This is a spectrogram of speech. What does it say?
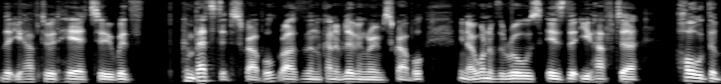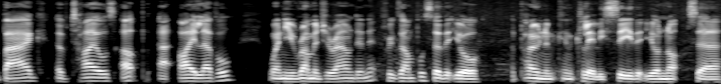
that you have to adhere to with competitive Scrabble rather than a kind of living room Scrabble. You know, one of the rules is that you have to hold the bag of tiles up at eye level when you rummage around in it, for example, so that your opponent can clearly see that you're not uh,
